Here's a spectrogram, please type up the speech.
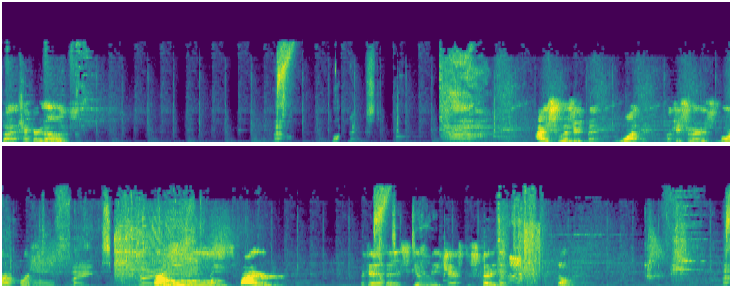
the heck are those? Now, what next? Ice Lizardmen. One. Okay, so there's more, of course. Oh, flames! Boom! Fire! Okay, and this gives me a chance to study them. Nope. Now,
